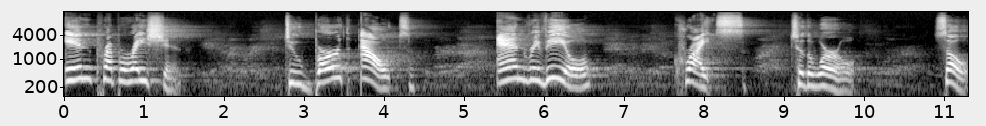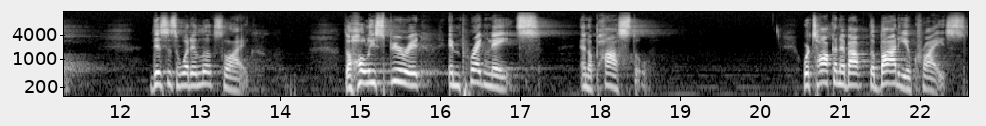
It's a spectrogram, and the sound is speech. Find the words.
in preparation to birth out and reveal Christ to the world. So, this is what it looks like. The Holy Spirit impregnates an apostle. We're talking about the body of Christ,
